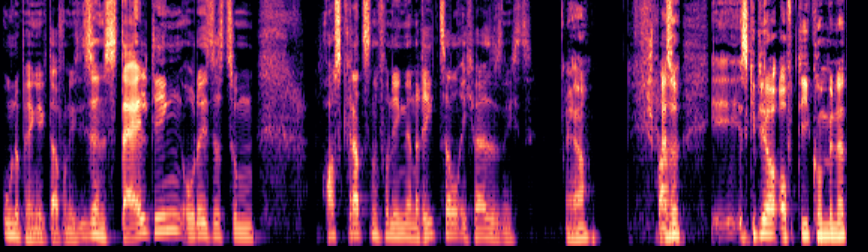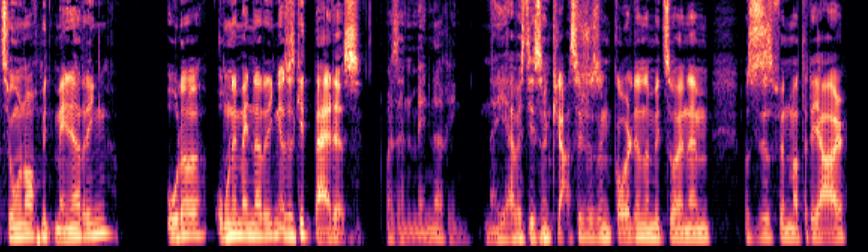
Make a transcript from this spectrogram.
unabhängig davon ist. Ist es ein Style-Ding oder ist es zum Auskratzen von irgendeinem Ritzel? Ich weiß es nicht. Ja. Spannend. Also äh, es gibt ja oft die Kombination auch mit Männerring oder ohne Männerring. Also es geht beides. Was ist ein Männerring? Naja, weißt du, so ein klassischer, so ein goldener mit so einem, was ist das für ein Material?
